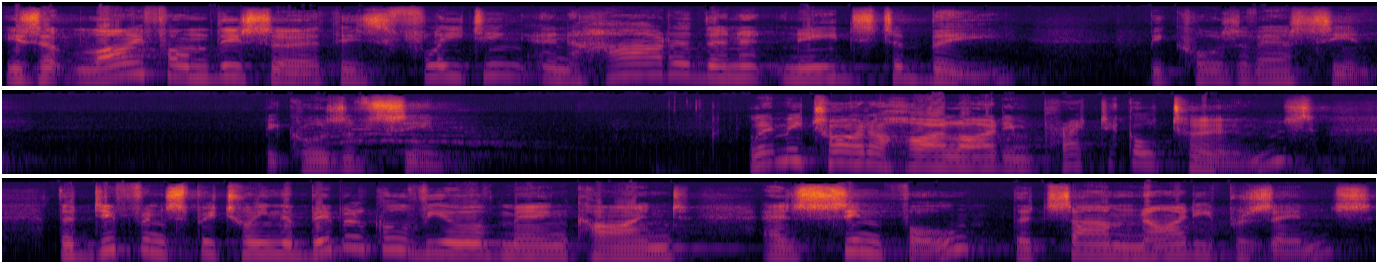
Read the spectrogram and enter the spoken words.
is that life on this earth is fleeting and harder than it needs to be because of our sin. Because of sin. Let me try to highlight in practical terms the difference between the biblical view of mankind as sinful that Psalm 90 presents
